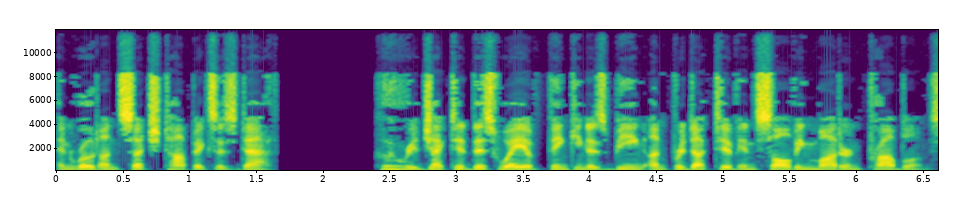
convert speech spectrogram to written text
and wrote on such topics as death. Hu rejected this way of thinking as being unproductive in solving modern problems.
